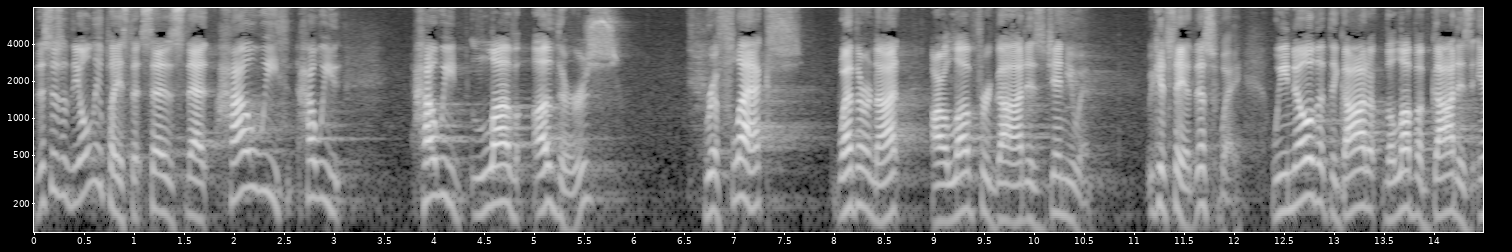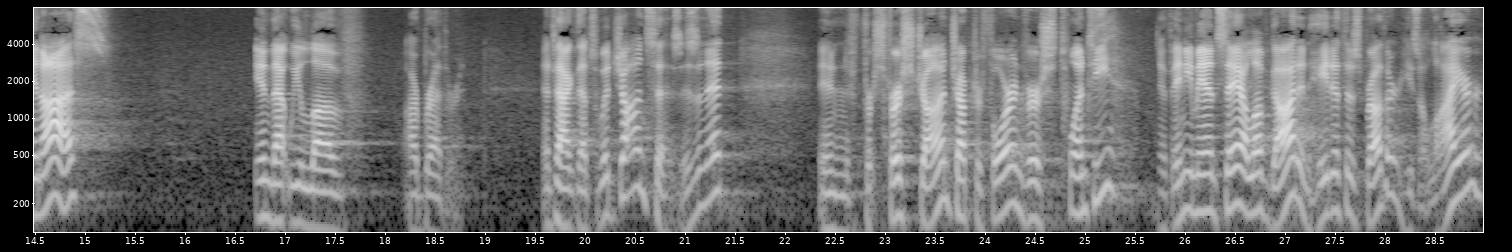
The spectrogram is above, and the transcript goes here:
this isn't the only place that says that how we, how we, how we love others reflects whether or not our love for God is genuine. We could say it this way We know that the, God, the love of God is in us in that we love our brethren. In fact, that's what John says, isn't it? In 1 John chapter 4 and verse 20, if any man say, I love God and hateth his brother, he's a liar.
